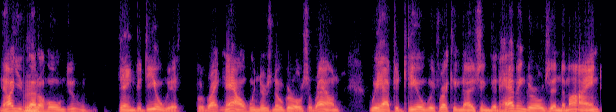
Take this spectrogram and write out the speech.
Now you've got mm-hmm. a whole new thing to deal with. But right now, when there's no girls around, we have to deal with recognizing that having girls in the mind,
